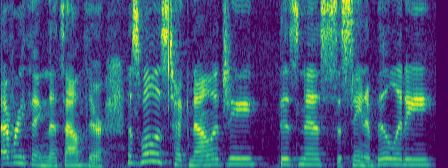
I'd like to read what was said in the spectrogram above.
everything that's out there, as well as technology, business, sustainability.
